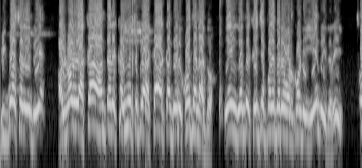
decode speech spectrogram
ಬಿಗ್ ಬಾಸ್ ಅಲ್ಲಿ ಏನ್ರಿ? ಅವ್ಳು ನೋಡಿದ್ರೆ ಅಕ್ಕ ಅಂತಾನೆ ಕೈ ಚಪ್ಪಲಿ ಅಕ್ಕ ಅಕ್ಕ ಅಂತ ಹೇಳಿ ಕೋಚನ ಅದು. ಏನ್ ಹಿಂಗಂತ ಕೈ ಚಪ್ಪಲಿ ಬೇರೆ ಹೊಡ್ಕೊಂಡು ಏನ್ರಿ ಇದ್ರಿ ರೀ? ಸೊ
